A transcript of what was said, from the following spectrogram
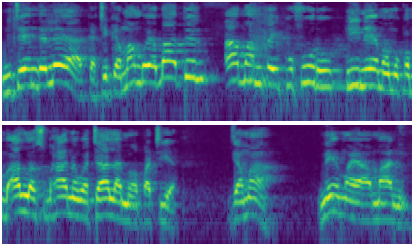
mtaendelea katika mambo ya batil ama mtaikufuru? Hii neema kwamba Allah subhanahu wa ta'ala amewapatia. Jamaa neema ya amani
